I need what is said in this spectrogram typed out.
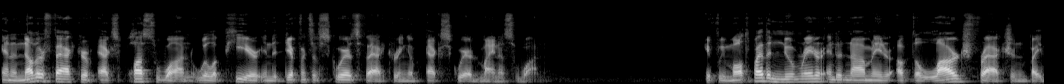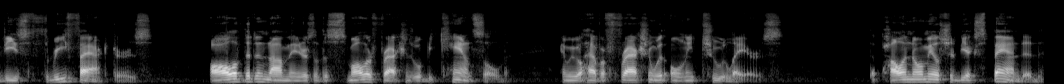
and another factor of x plus 1 will appear in the difference of squares factoring of x squared minus 1. If we multiply the numerator and denominator of the large fraction by these three factors, all of the denominators of the smaller fractions will be canceled, and we will have a fraction with only two layers. The polynomial should be expanded,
